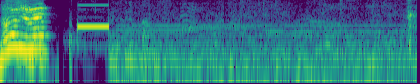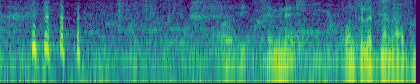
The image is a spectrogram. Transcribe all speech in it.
Ne oluyor lan? Abi kendini kontrol etmen lazım.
